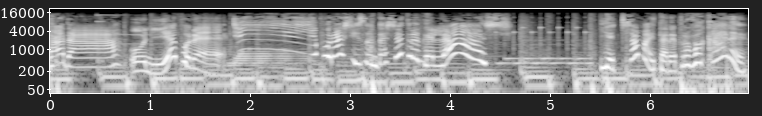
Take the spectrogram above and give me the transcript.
Tada! Un iepure! Iepurașii sunt așa drăgălași! E cea mai tare provocare!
